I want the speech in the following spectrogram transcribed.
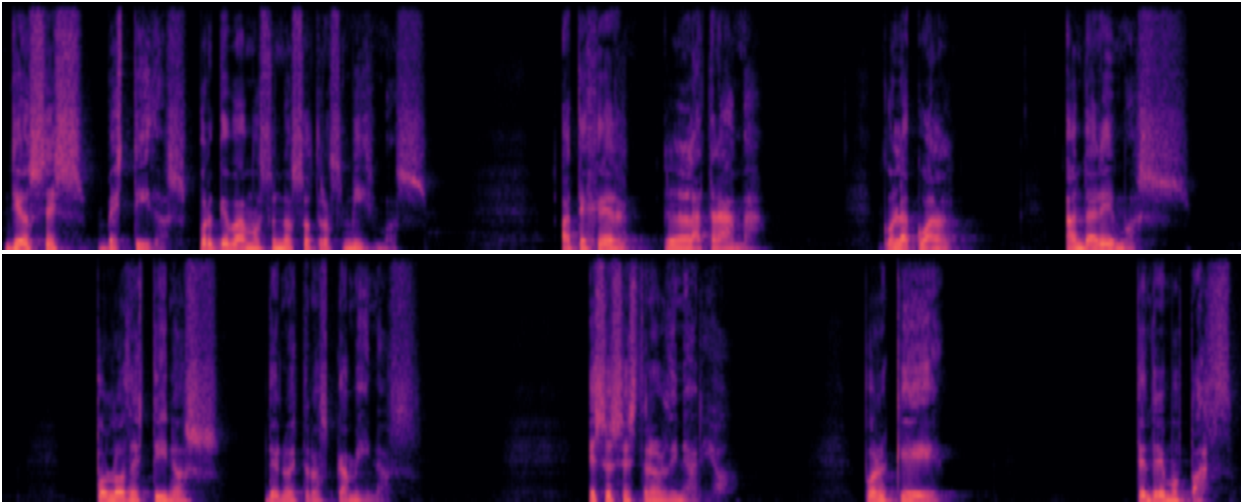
dioses vestidos, porque vamos nosotros mismos a tejer la trama con la cual andaremos por los destinos de nuestros caminos. Eso es extraordinario, porque tendremos paz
